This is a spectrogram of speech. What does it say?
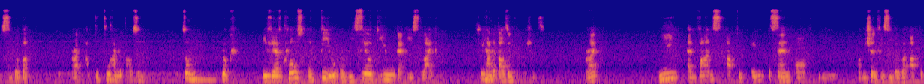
receivable, right? Up to 200,000. So look, if you have closed a deal, a resale deal that is like 300,000 commissions, right? We advance up to 80% of the commissions receivable up to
